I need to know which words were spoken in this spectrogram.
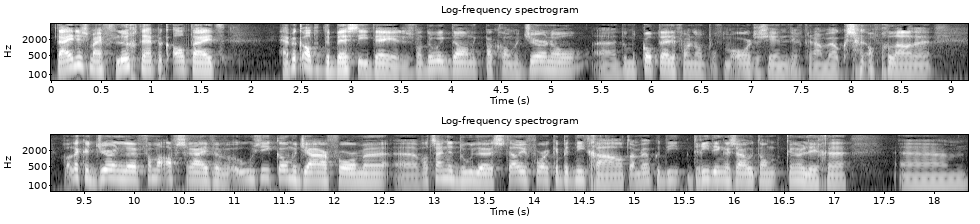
tijdens mijn vluchten heb ik altijd, heb ik altijd de beste ideeën. Dus wat doe ik dan? Ik pak gewoon mijn journal, uh, doe mijn koptelefoon op of mijn oortjes in. Ligt eraan welke zijn opgeladen. Gewoon lekker journalen, van me afschrijven. Hoe zie ik komend jaar voor me? Uh, wat zijn de doelen? Stel je voor, ik heb het niet gehaald. Aan welke die, drie dingen zou het dan kunnen liggen? Um,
